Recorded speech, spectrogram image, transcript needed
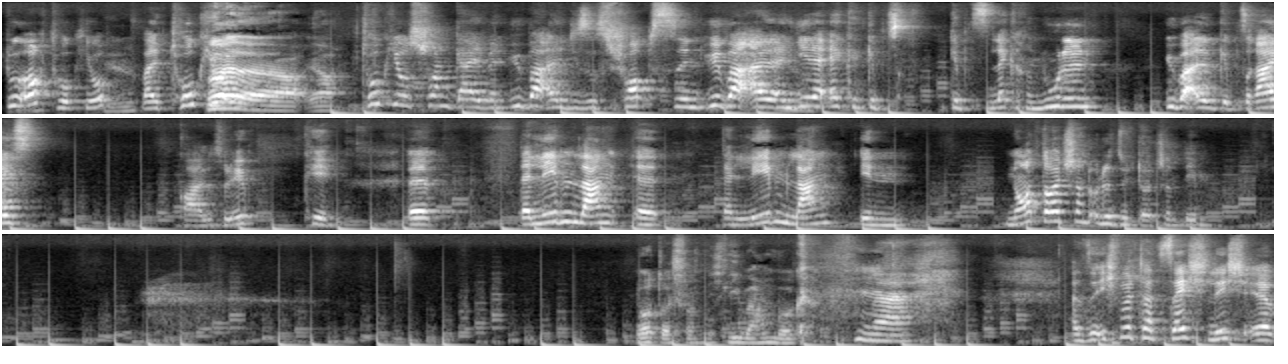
Du auch Tokio? Ja. Weil Tokio, Ja, ja. Tokio ist schon geil, wenn überall diese Shops sind, überall in jeder Ecke gibt's, gibt's leckere Nudeln, überall gibt's Reis. Geiles Leben. Okay. Äh, dein Leben lang, äh, dein Leben lang in Norddeutschland oder Süddeutschland leben? Norddeutschland, ich liebe Hamburg. Na. Also ich würde tatsächlich äh,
